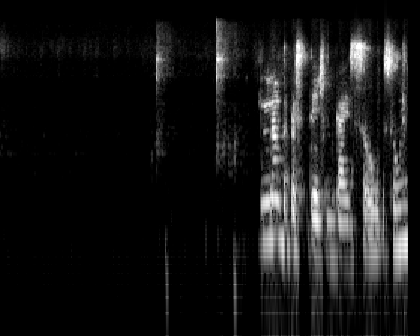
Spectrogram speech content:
Love the presentation, guys. So so inspiring.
